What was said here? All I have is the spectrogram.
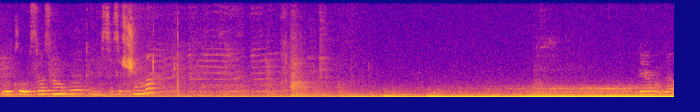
Door close does not work, and this is a Schindler. There we go.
